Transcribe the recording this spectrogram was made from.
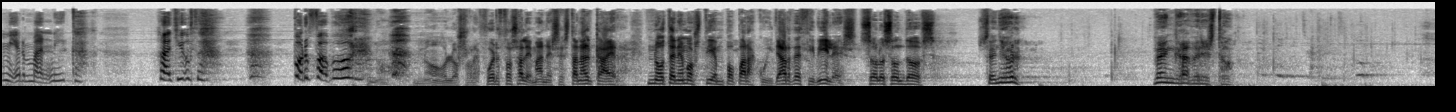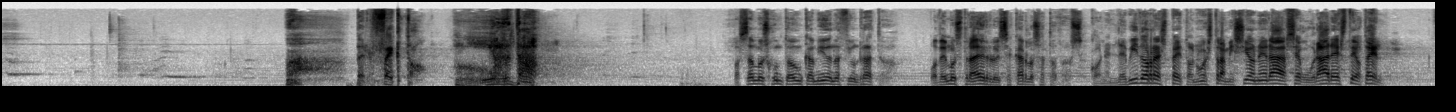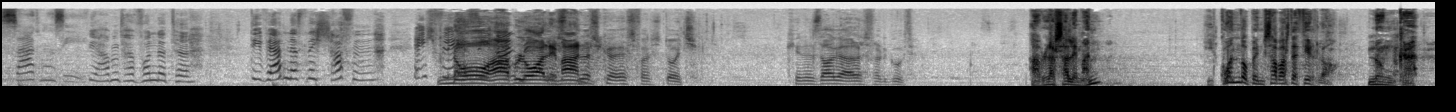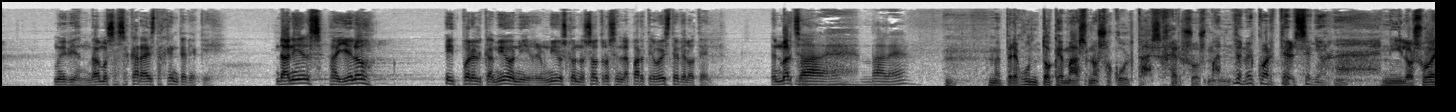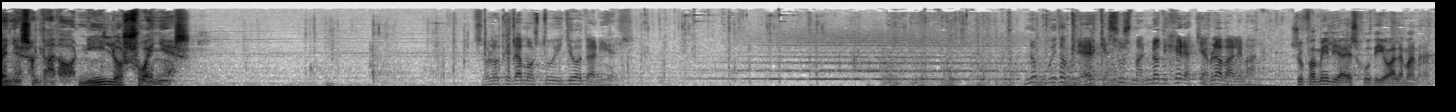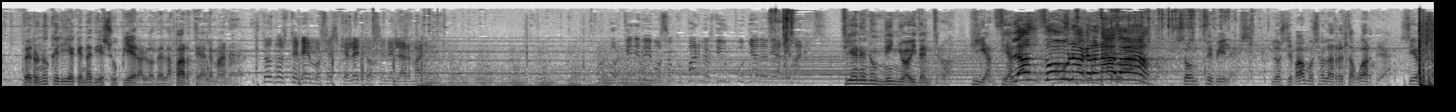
Mi hermanita. Ayuda. Por favor. No, no, los refuerzos alemanes están al caer. No tenemos tiempo para cuidar de civiles. Solo son dos. Señor, venga a ver esto. Perfecto. ¡Mierda! Pasamos junto a un camión hace un rato. Podemos traerlo y sacarlos a todos. Con el debido respeto, nuestra misión era asegurar este hotel. Verwundete. Die werden es nicht schaffen. Ich flehe No Sie hablo alemán. erstfalls Deutsch. Keine Sorge, alles wird gut. ¿Hablas alemán? ¿Y cuándo pensabas decirlo? Nunca. Muy bien, vamos a sacar a esta gente de aquí. Daniels, a hielo. Id por el camión y reuníos con nosotros en la parte oeste del hotel. En marcha. Vale, vale. Me pregunto qué más nos ocultas, Herr Sussman. Deme cuartel, señor. Ni lo sueñes, soldado, ni lo sueñes. Solo quedamos tú y yo, Daniels. No puedo creer que Sussman no dijera que hablaba alemán. Su familia es judío-alemana, pero no quería que nadie supiera lo de la parte alemana. Todos tenemos esqueletos en el armario. ¿Por qué debemos ocuparnos de un puñado de alemanes? Tienen un niño ahí dentro y ancianos. ¡Lanzo una granada! Son civiles. Los llevamos a la retaguardia. Siempre.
